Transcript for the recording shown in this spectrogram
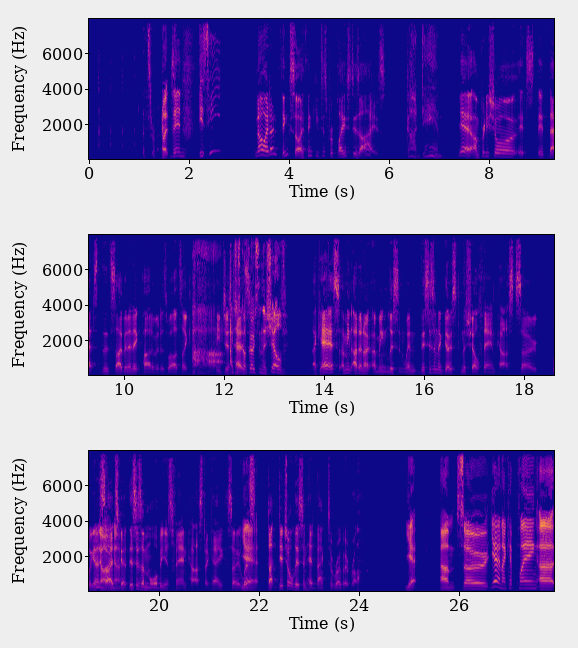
That's right. But then, is he? no, I don't think so. I think he just replaced his eyes. God damn. Yeah, I'm pretty sure it's it, that's the cybernetic part of it as well. It's like Ah, he just I just has. got Ghost in the Shell. I guess. I mean, I don't know. I mean, listen, when this isn't a Ghost in the Shell fan cast, so we're going to No, I know. sidestep. This is a Morbius fan cast, okay? So let's d- ditch all this and head back to Robot Rob. Yeah. Um. So yeah, and I kept playing. Uh.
